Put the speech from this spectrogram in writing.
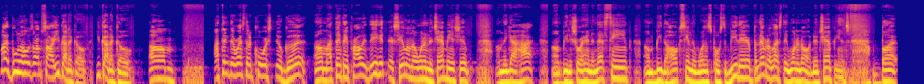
Mike Budenholzer, I'm sorry, you gotta go. You gotta go. Um, I think the rest of the core is still good. Um, I think they probably did hit their ceiling though, winning the championship. Um, they got hot, um, beat the shorthanded Nets team, um, beat the Hawks team that wasn't supposed to be there, but nevertheless they won it all. They're champions, but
